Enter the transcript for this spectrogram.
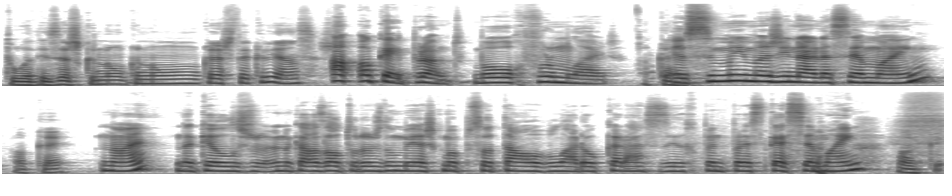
tu a dizes que não, que não queres ter crianças. Ah, ok, pronto, vou reformular. Ok. Eu, se me imaginar a ser mãe, Ok? Não é? Naqueles, naquelas alturas do mês que uma pessoa está a ovular ou caraças e de repente parece que quer ser mãe, Ok.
